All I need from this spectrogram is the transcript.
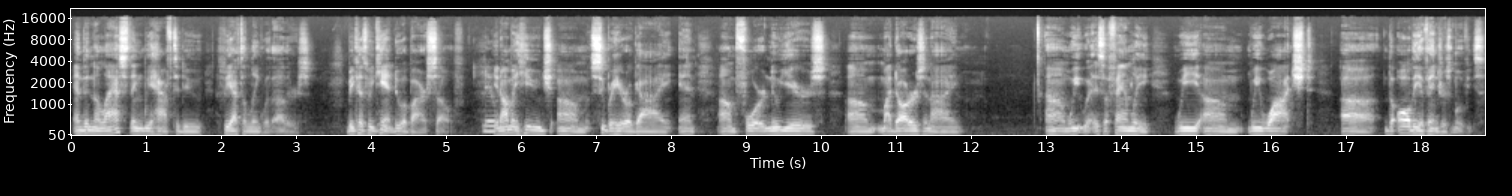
And then the last thing we have to do is we have to link with others because we can't do it by ourselves. Nope. You know, I'm a huge um, superhero guy, and um, for New Year's, um, my daughters and I, um, we as a family, we um, we watched uh, the all the Avengers movies.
